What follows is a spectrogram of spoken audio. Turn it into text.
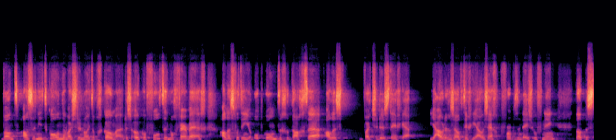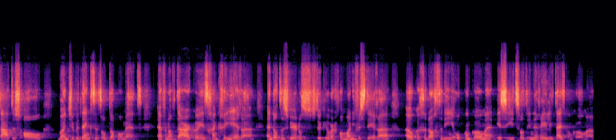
Want als het niet kon, dan was je er nooit op gekomen. Dus ook al voelt het nog ver weg, alles wat in je opkomt, de gedachten, alles wat je dus tegen je, je oudere zelf tegen jou zegt, bijvoorbeeld in deze oefening, dat bestaat dus al, want je bedenkt het op dat moment. En vanaf daar kun je het gaan creëren. En dat is weer dat stuk heel erg van manifesteren. Elke gedachte die in je op kan komen, is iets wat in de realiteit kan komen.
